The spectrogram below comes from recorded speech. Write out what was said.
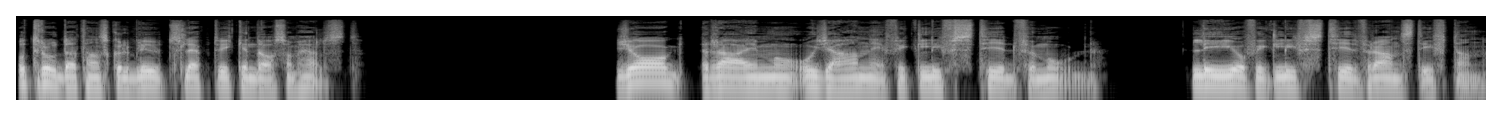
och trodde att han skulle bli utsläppt vilken dag som helst. Jag, Raimo och Jani fick livstid för mord. Leo fick livstid för anstiftan.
